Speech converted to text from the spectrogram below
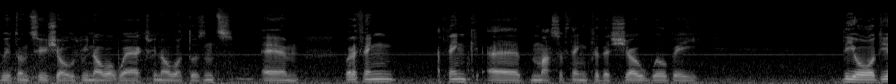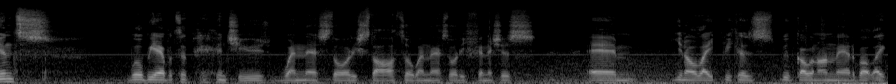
we've done two shows. We know what works. We know what doesn't. Um, but I think I think a massive thing for this show will be the audience will be able to pick and choose when their story starts or when their story finishes. Um, you know, like because we've going on there about like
